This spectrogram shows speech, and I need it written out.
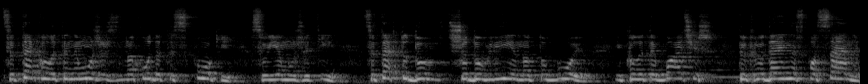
Це те, коли ти не можеш знаходити спокій в своєму житті. Це те, хто що довліє над тобою. І коли ти бачиш тих людей неспасених,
